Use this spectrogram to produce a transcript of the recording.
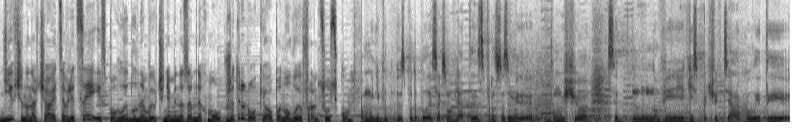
Дівчина навчається в ліцеї із поглибленим вивченням іноземних мов. Вже три роки опановує французьку. Мені под- сподобалося розмовляти з французами, е, тому що це нові якісь почуття, коли ти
